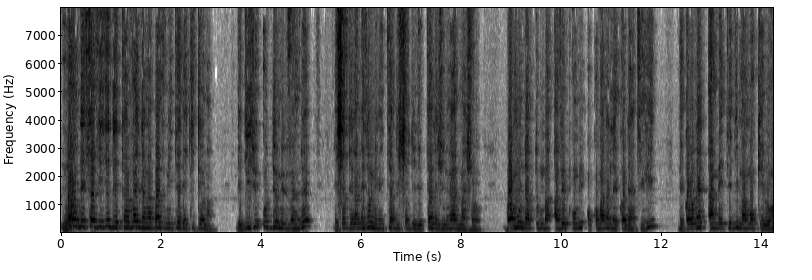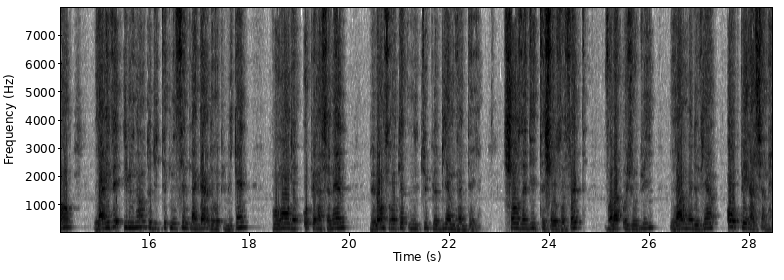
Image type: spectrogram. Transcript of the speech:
Lors de sa visite de travail dans la base militaire de Kitona, le 18 août 2022, le chef de la maison militaire du chef de l'État, le général-major Boamunda Tumba, avait promis au commandant de l'école d'artillerie, le colonel Ametedi Mamo Laurent, l'arrivée imminente du technicien de la garde républicaine pour rendre opérationnel le lance-roquettes multiple BM21. Chose dite, chose faite, voilà aujourd'hui l'arme devient opérationnelle.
